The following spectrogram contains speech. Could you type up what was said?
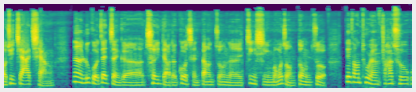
哦，去加强。那如果在整个吹屌的过程当中呢，进行某种动作，对方突然发出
